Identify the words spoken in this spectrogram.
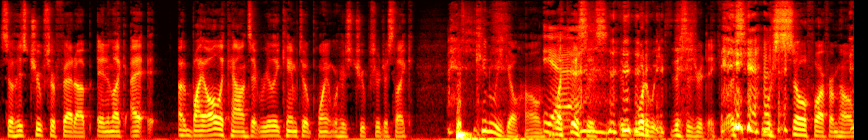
So his troops were fed up, and like I, uh, by all accounts, it really came to a point where his troops were just like. Can we go home? Like this is what are we? This is ridiculous. We're so far from home.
